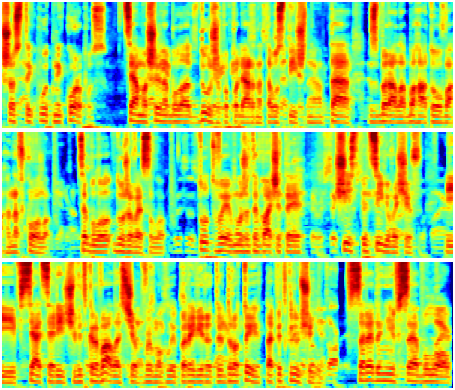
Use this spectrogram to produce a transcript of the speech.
шостикутний корпус. Ця машина була дуже популярна та успішна, та збирала багато уваги навколо. Це було дуже весело. Тут ви можете бачити шість підсилювачів, і вся ця річ відкривалась, щоб ви могли перевірити дроти та підключення. Всередині все було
